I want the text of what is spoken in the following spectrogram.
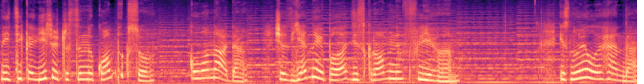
Найцікавіша частина комплексу колонада, що з'єднує палац зі скромним флігелем. Існує легенда,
